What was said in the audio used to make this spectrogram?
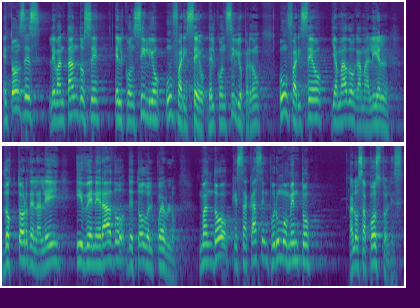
Entonces, levantándose el concilio, un fariseo, del concilio, perdón, un fariseo llamado Gamaliel, doctor de la ley y venerado de todo el pueblo, mandó que sacasen por un momento a los apóstoles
